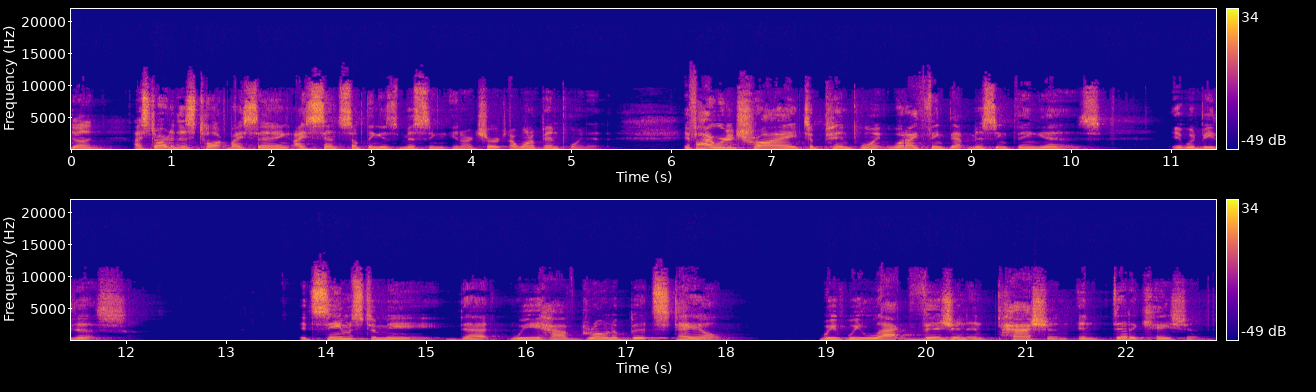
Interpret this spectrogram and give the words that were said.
done. I started this talk by saying I sense something is missing in our church. I want to pinpoint it. If I were to try to pinpoint what I think that missing thing is, it would be this. It seems to me that we have grown a bit stale. we we lack vision and passion and dedication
